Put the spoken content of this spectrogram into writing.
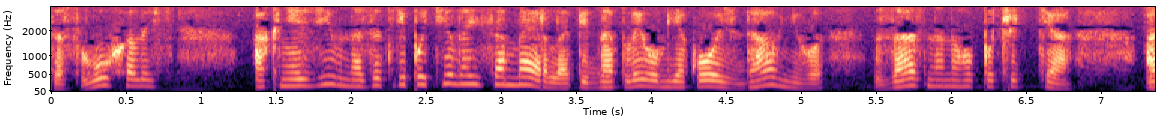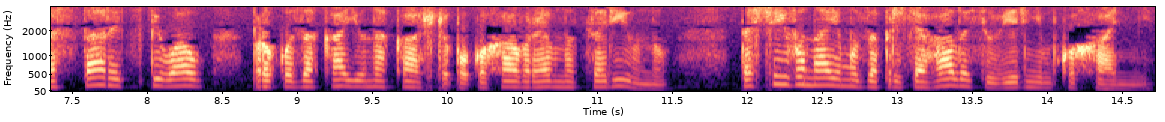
заслухались, а князівна затріпотіла й замерла під напливом якогось давнього, зазнаного почуття, а старець співав про козака юнака, що покохав ревно царівну, та ще й вона йому заприсягалась у вірнім коханні.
